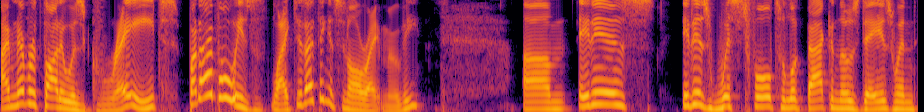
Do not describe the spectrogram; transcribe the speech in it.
I've never thought it was great, but I've always liked it. I think it's an all right movie. Um, it is it is wistful to look back in those days when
